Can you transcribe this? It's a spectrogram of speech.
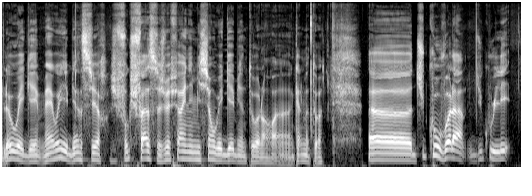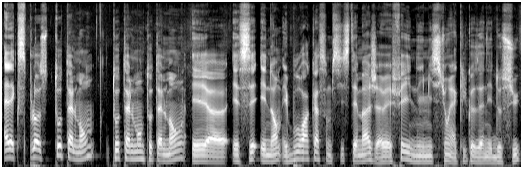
Le Wege, mais oui, bien sûr. Il faut que je fasse. Je vais faire une émission Wege bientôt, alors euh, calme-toi. Euh, du coup, voilà. Du coup, les, elle explose totalement, totalement, totalement, et, euh, et c'est énorme. Et Buraka Som Systema, j'avais fait une émission il y a quelques années dessus.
